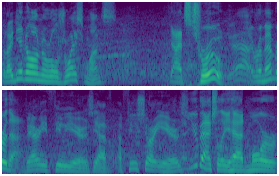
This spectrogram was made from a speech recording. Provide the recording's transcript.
But I did own a Rolls Royce once. That's true. Yeah. I remember that. Very few years, yeah, a few short years. You've actually had more.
